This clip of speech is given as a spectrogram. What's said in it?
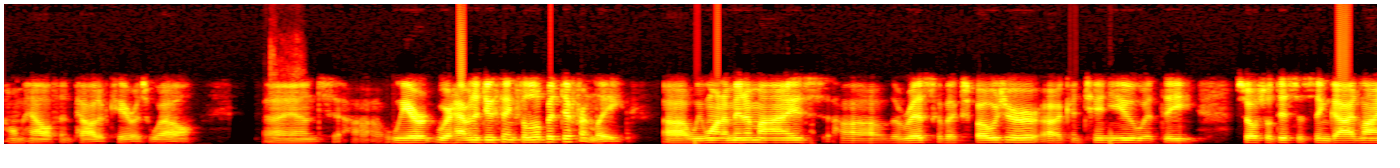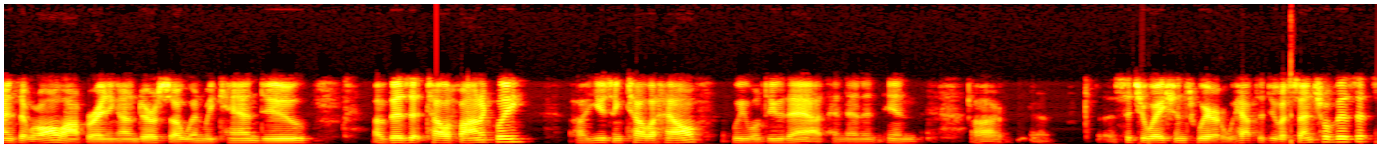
home health, and palliative care as well. And uh, we're we're having to do things a little bit differently. Uh, we want to minimize uh, the risk of exposure, uh, continue with the social distancing guidelines that we're all operating under. So when we can do a visit telephonically uh, using telehealth, we will do that. And then in, in uh, situations where we have to do essential visits,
